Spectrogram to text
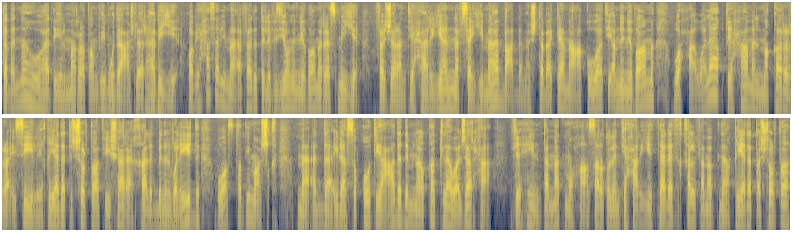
تبناه هذه المرة تنظيم داعش الإرهابي. وبحسب ما أفاد تلفزيون النظام الرسمي فجر انتحاريان نفسيهما بعدما اشتبكا مع قوات أمن النظام وحاولا اقتحام المقر الرئيسي لقيادة الشرطة في شارع خالد بن الوليد وسط دمشق ما أدى إلى سقوط عدد من القتلى والجرحى. في حين تمت محاصرة الانتحاري الثالث خلف مبنى قيادة الشرطة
